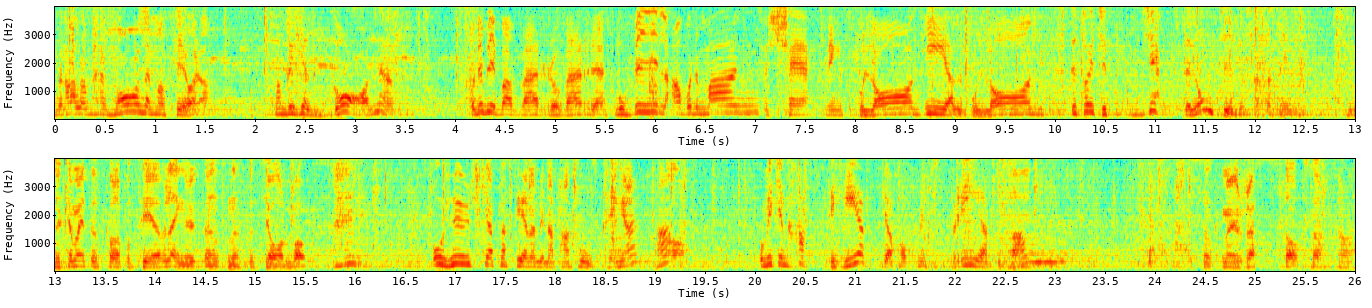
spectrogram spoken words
Men alla de här valen man ska göra, man blir helt galen. Och det blir bara värre och värre. Mobilabonnemang, försäkringsbolag, elbolag. Det tar ju typ jättelång tid att sätta sig in i. Nu kan man inte ens kolla på tv längre utan en sån här specialbox. Och hur ska jag placera mina pensionspengar? Ha? Ja. Och vilken hastighet ska jag ha på mitt bredband? Mm. sen ska man ju rösta också. Ja.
